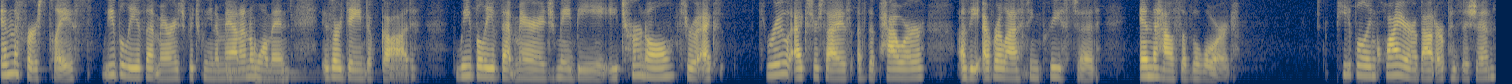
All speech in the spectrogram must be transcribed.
"In the first place, we believe that marriage between a man and a woman is ordained of God. We believe that marriage may be eternal through ex- through exercise of the power of the everlasting priesthood in the house of the Lord." People inquire about our position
